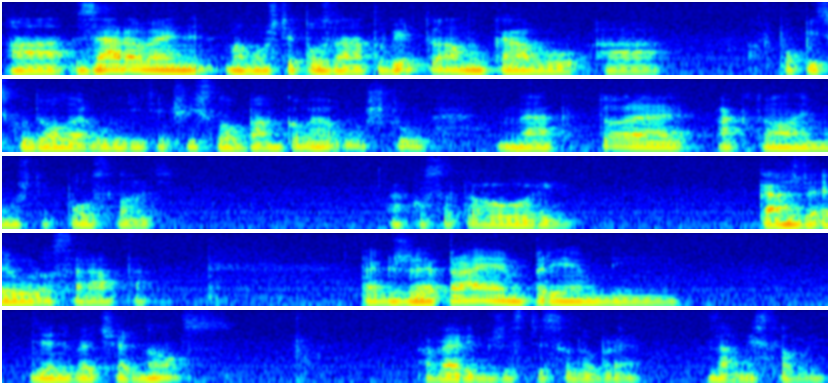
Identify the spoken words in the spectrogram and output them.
A zároveň ma môžete pozvať na tú virtuálnu kávu a v popisku dole uvidíte číslo bankového účtu, na ktoré aktuálne môžete poslať, ako sa to hovorí, každé euro sa ráta. Takže prajem príjemný deň, večer, noc a verím, že ste sa dobre zamysleli.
